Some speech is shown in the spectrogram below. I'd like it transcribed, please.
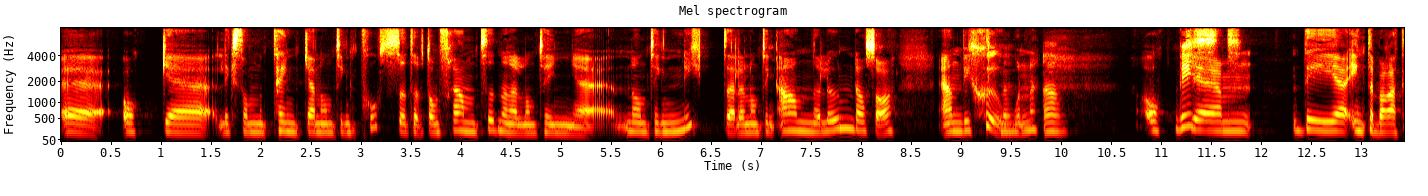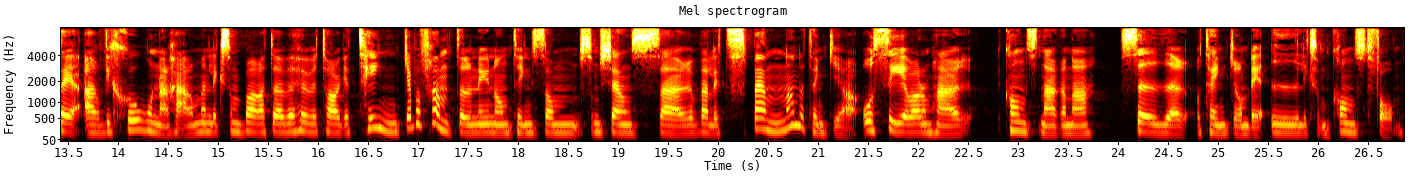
Eh, och eh, liksom tänka någonting positivt om framtiden eller någonting, eh, någonting nytt eller någonting annorlunda och så. En vision. Mm. Mm. Och, Visst. Ehm, det är inte bara att det är visioner här, men liksom bara att överhuvudtaget tänka på framtiden är ju någonting som, som känns väldigt spännande, tänker jag. Och se vad de här konstnärerna säger och tänker om det i liksom konstform.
